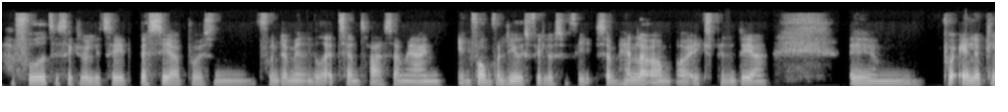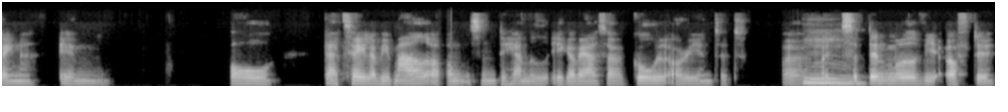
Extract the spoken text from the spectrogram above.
har fået til seksualitet, baserer på sådan, fundamentet af tantra, som er en, en form for livsfilosofi, som handler om at ekspandere øhm, på alle planer. Øhm, og der taler vi meget om sådan, det her med ikke at være så goal-oriented. Og, mm. og så den måde, vi ofte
